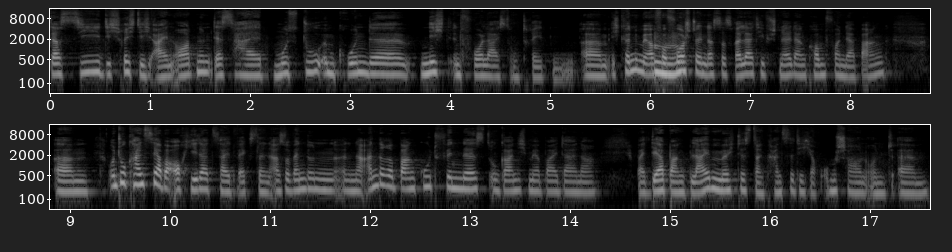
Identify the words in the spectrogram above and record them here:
dass sie dich richtig einordnen. Deshalb musst du im Grunde nicht in Vorleistung treten. Ähm, ich könnte mir auch mhm. vorstellen, dass das relativ schnell dann kommt von der Bank. Ähm, und du kannst ja aber auch jederzeit wechseln. Also wenn du eine andere Bank gut findest und gar nicht mehr bei deiner, bei der Bank bleiben möchtest, dann kannst du dich auch umschauen und ähm,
